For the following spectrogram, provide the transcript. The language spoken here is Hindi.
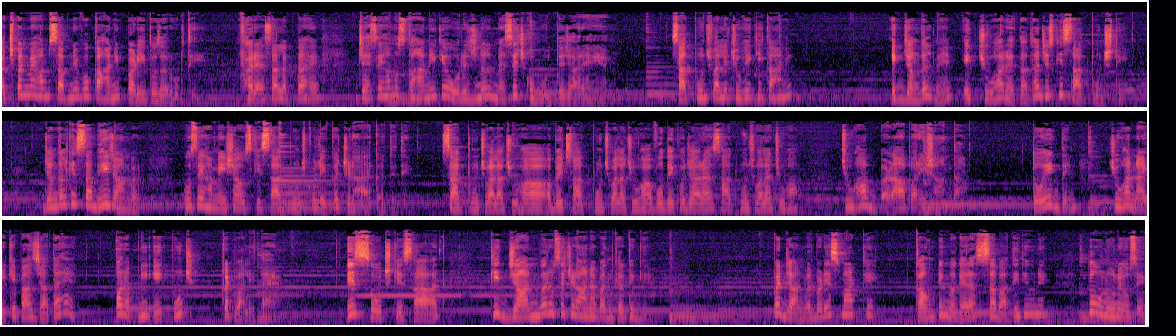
बचपन में हम सबने वो कहानी पढ़ी तो ज़रूर थी। पर ऐसा लगता है जैसे हम उस कहानी के ओरिजिनल मैसेज को भूलते जा रहे हैं। सात पूंछ वाले चूहे की कहानी? एक जंगल में एक चूहा रहता था जिसकी सात पूंछ थी। जंगल के सभी जानवर उसे हमेशा उसकी सात पूंछ को लेकर चिढ़ाया करते थे। सात पूंछ वाला चूहा, अबे सात पूंछ वाला चूहा, वो देखो जा रहा है सात पूंछ वाला चूहा। चूहा बड़ा परेशान था। तो एक दिन चूहा नाई के पास जाता है और अपनी एक पूंछ कटवा लेता है। इस सोच के साथ कि जानवर उसे चिढ़ाना बंद कर देंगे। पर जानवर बड़े स्मार्ट थे। काउंटिंग वगैरह सब आती थी उन्हें। तो उन्होंने उसे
